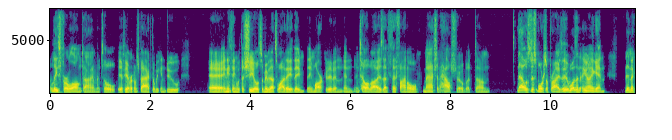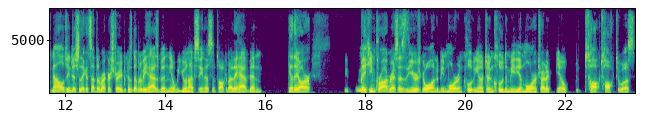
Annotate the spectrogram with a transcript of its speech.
at least for a long time, until if he ever comes back, that we can do uh, anything with the Shield. So maybe that's why they they they marketed and, and, and televised that that final match at a house show. But um, that was just more surprising. It wasn't, you know, again them acknowledging just so they could set the record straight because WWE has been, you know, you and I've seen this and talked about. It, they have been, you know, they are making progress as the years go on to be more include, you know, to include the media more and try to, you know, talk talk to us.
